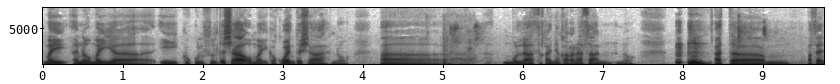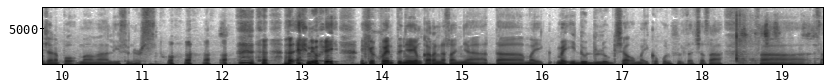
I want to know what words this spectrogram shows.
may ano may uh, ikukonsulta siya o may ikukwento siya no uh, mula sa kanyang karanasan no. At um, pasensya na po mga listeners anyway ikukwento niya yung karanasan niya at uh, may may idudulog siya o may ikukonsulta siya sa sa sa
